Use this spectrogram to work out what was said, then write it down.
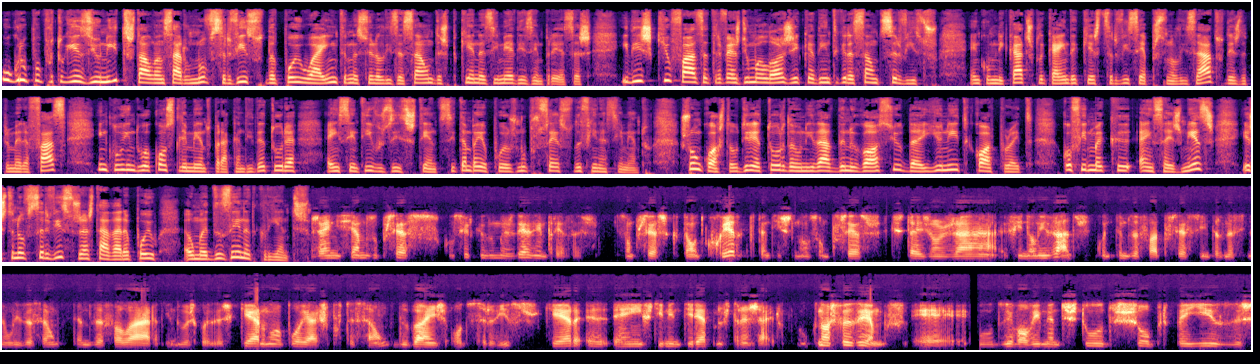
O Grupo Português Unite está a lançar um novo serviço de apoio à internacionalização das pequenas e médias empresas e diz que o faz através de uma lógica de integração de serviços. Em comunicado explica ainda que este serviço é personalizado desde a primeira fase, incluindo o aconselhamento para a candidatura, a incentivos existentes e também apoios no processo de financiamento. João Costa, o diretor da unidade de negócio da Unite Corporate, confirma que em seis meses este novo serviço já está a dar apoio a uma dezena de clientes. Já iniciamos o processo com cerca de umas 10 empresas. São processos que estão a decorrer, portanto, isto não são processos que estejam já finalizados. Quando estamos a falar de processos de internacionalização, estamos a falar em duas coisas, quer no apoio à exportação de bens ou de serviços, quer eh, em investimento direto no estrangeiro. O que nós fazemos é o desenvolvimento de estudos sobre países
